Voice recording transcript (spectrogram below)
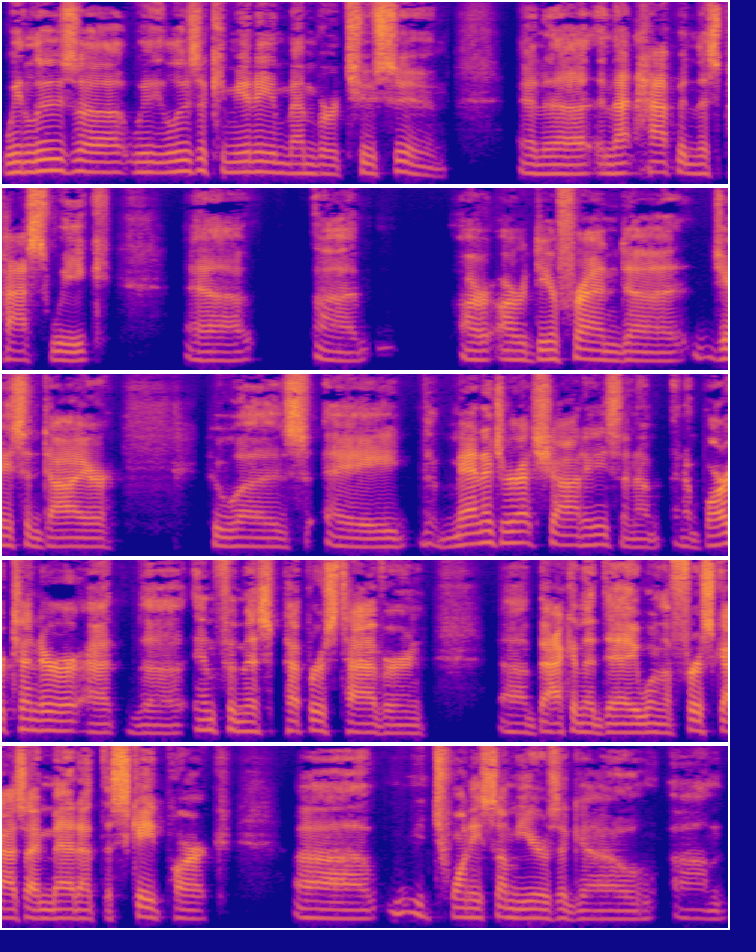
we lose a we lose a community member too soon, and uh, and that happened this past week. Uh, uh, our our dear friend uh, Jason Dyer, who was a the manager at Shotty's and a and a bartender at the infamous Peppers Tavern uh, back in the day. One of the first guys I met at the skate park uh 20 some years ago. Um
